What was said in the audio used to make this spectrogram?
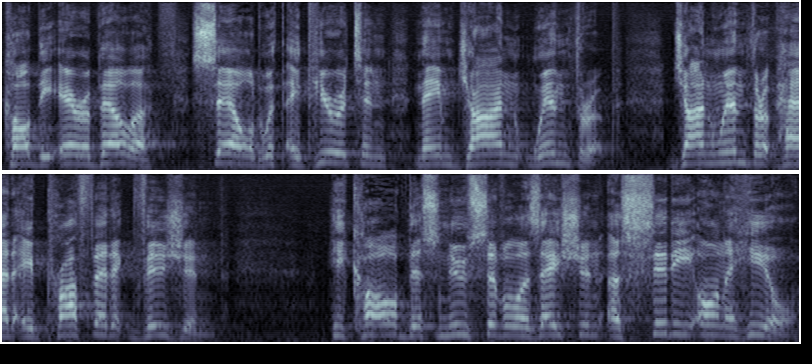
called the Arabella sailed with a Puritan named John Winthrop. John Winthrop had a prophetic vision. He called this new civilization a city on a hill.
